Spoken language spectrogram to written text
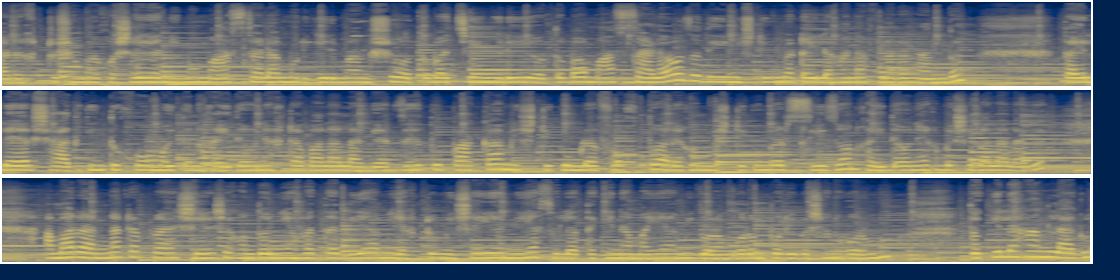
আর একটু সময় কষাইয়া নিমু। মাছ ছাড়া মুরগির মাংস অথবা চিংড়ি অথবা মাছ ছাড়াও যদি মিষ্টি কুমড়াটা ইলাখান আপনারা রান্ধন, তাইলে এর স্বাদ কিন্তু কম হইতে না, খাইতে অনেকটা ভালো লাগে। যেহেতু পাকা মিষ্টি কুমড়া, ফক্ত আর এখন মিষ্টি কুমড়ার সিজন খাইতে অনেক বেশি ভালো লাগে। আমার রান্নাটা প্রায় শেষ। এখন ধনিয়া পাতা দিয়ে আমি একটু মিশাইয়া নিয়ে চুলা থেকে নামাইয়া আমি গরম গরম পরিবেশন করব তো কিলাখান লাগল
